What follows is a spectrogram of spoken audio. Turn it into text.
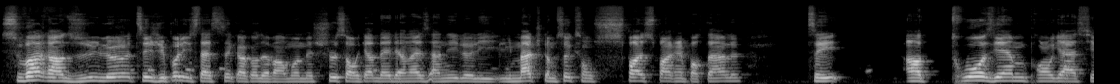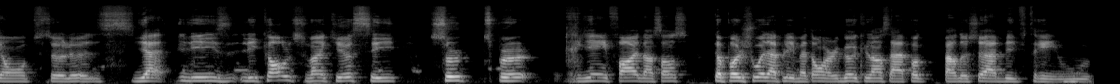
souvent rendu là, tu sais, j'ai pas les statistiques encore devant moi, mais je suis sûr si on regarde dans les dernières années, là, les, matchs comme ça qui sont super, super importants, tu sais, en troisième prolongation, tout ça, là, y a les, les calls souvent qu'il y a, c'est ceux que tu peux rien faire dans le sens tu n'as pas le choix d'appeler, mettons, un gars qui lance la POC par-dessus à vitrée ou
